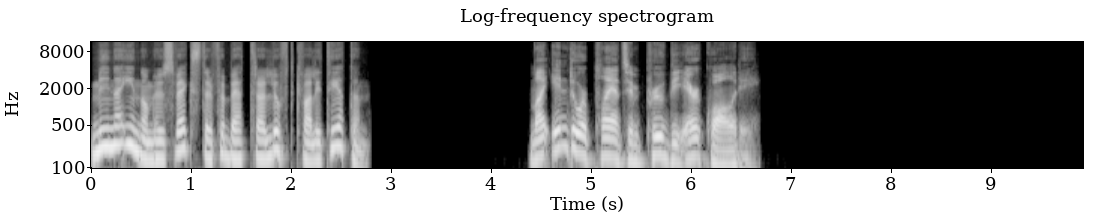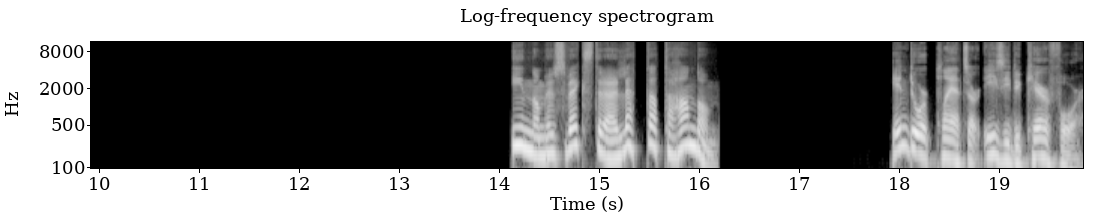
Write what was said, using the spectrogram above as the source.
Mina inomhusväxter förbättrar luftkvaliteten. My indoor plants improve the air quality. Inomhusväxter är lätta att ta hand om. Indoor plants are easy to care for.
